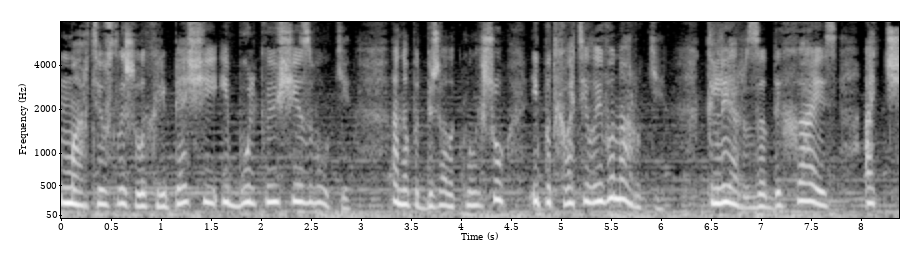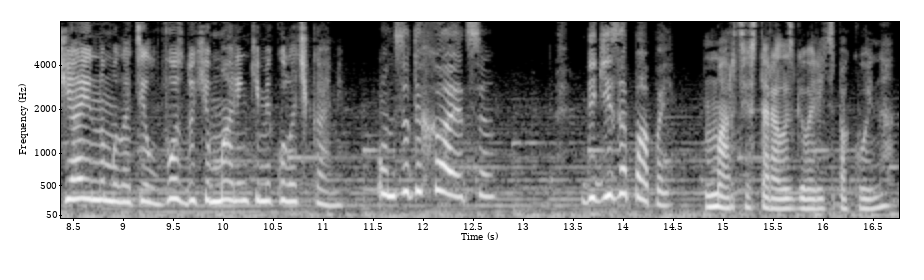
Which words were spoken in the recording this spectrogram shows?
Марти услышала хрипящие и булькающие звуки. Она подбежала к малышу и подхватила его на руки. Клер, задыхаясь, отчаянно молотил в воздухе маленькими кулачками. Он задыхается. Беги за папой. Марти старалась говорить спокойно.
